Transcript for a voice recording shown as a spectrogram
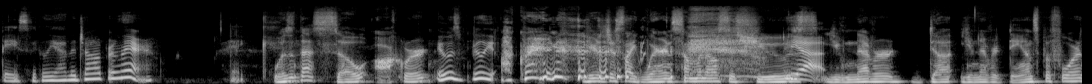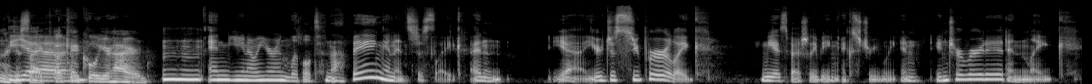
basically had the job from there. Like, Wasn't that so awkward? it was really awkward. You're just like wearing someone else's shoes. Yeah. You've never done, you've never danced before. And they're just Yeah. like, okay, cool, you're hired. Mm-hmm. and you know, you're in little to nothing. And it's just like, and yeah, you're just super like, me especially being extremely in- introverted and like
